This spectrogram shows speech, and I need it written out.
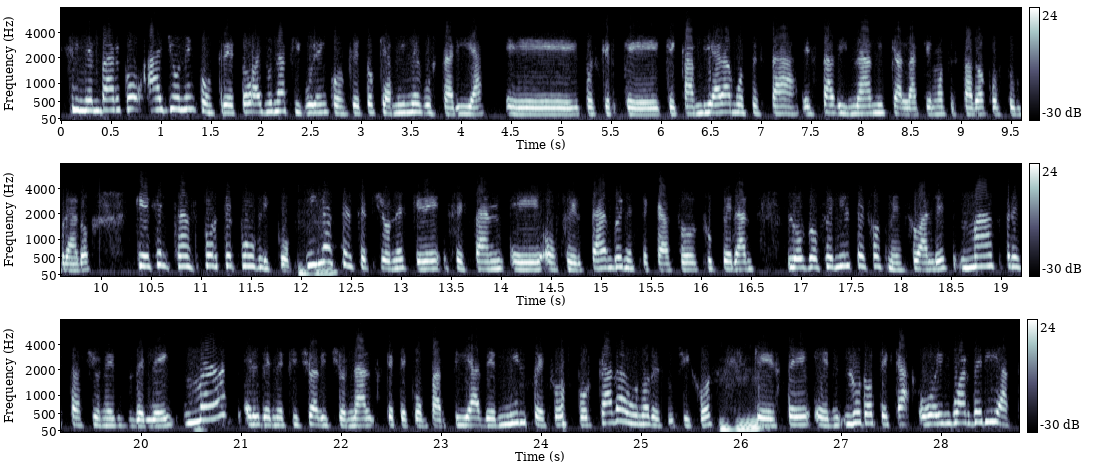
Sin embargo, hay una en concreto, hay una figura en concreto que a mí me gustaría eh, pues que, que, cambiáramos esta, esta dinámica a la que hemos estado acostumbrados, que es el transporte público. Y las percepciones que se están eh, ofertando en este caso superan los 12 mil pesos mensuales, más prestaciones de ley, más el beneficio adicional que te compartía de mil pesos por cada uno de sus hijos que esté en ludoteca o en guardería.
